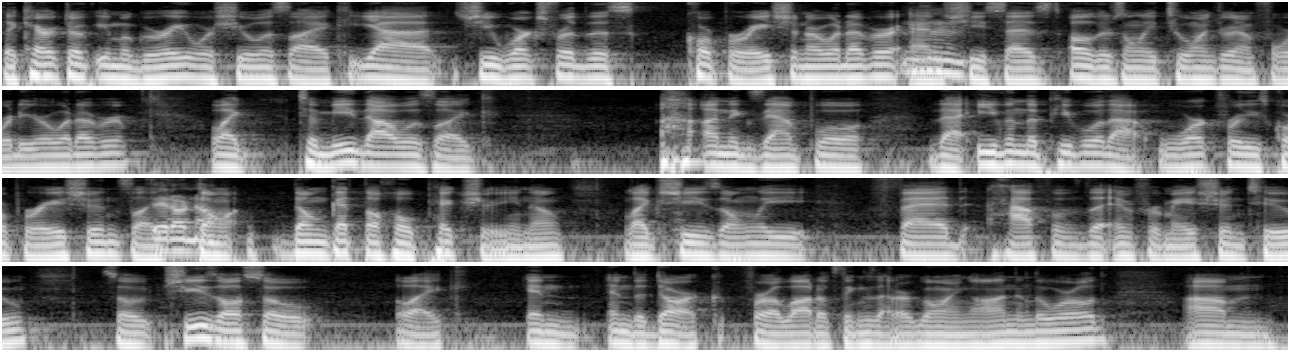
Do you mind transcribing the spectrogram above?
the character of Imoguiri where she was like, yeah, she works for this corporation or whatever and she says, "Oh, there's only 240 or whatever." Like to me that was like an example that even the people that work for these corporations like don't don't don't get the whole picture, you know? Like she's only fed half of the information too. So she's also like in in the dark for a lot of things that are going on in the world. Um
